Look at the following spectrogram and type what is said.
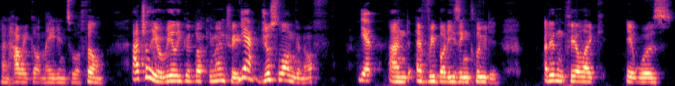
and how it got made into a film. Actually, a really good documentary. Yeah. Just long enough, Yep. and everybody's included. I didn't feel like it was,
